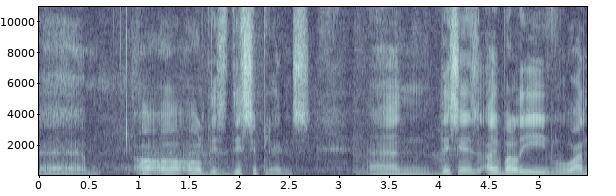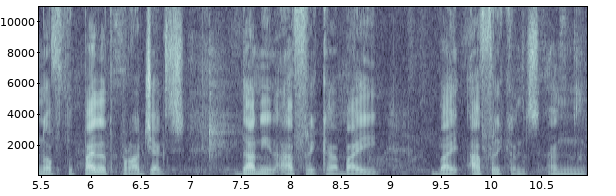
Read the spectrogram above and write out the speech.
um, all, all, these disciplines. And this is, I believe, one of the pilot projects done in Africa by, by Africans, and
